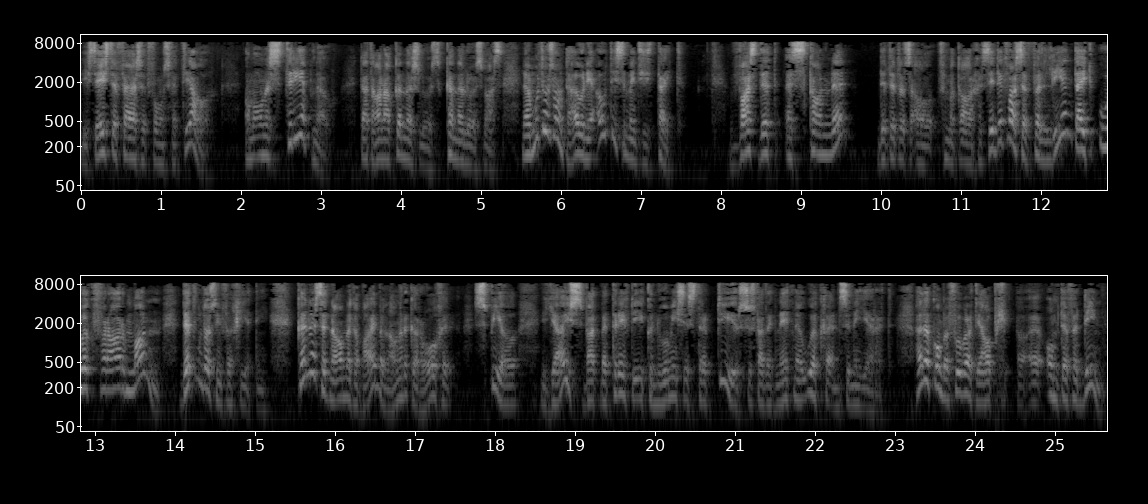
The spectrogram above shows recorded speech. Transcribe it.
Die 6de vers het vir ons vertel en onderstreep nou dat Hanna kindersloos, kinderloos was. Nou moet ons onthou in die Ou Testamentiese tyd was dit 'n skande Dit het ons al vir mekaar gesê. Dit was 'n verleentheid ook vir haar man. Dit moet ons nie vergeet nie. Kinders het naamlik 'n baie belangrike rol gespeel juis wat betref die ekonomiese struktuur soos wat ek net nou ook geïnsinueer het. Hulle kom byvoorbeeld help uh, om te verdien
